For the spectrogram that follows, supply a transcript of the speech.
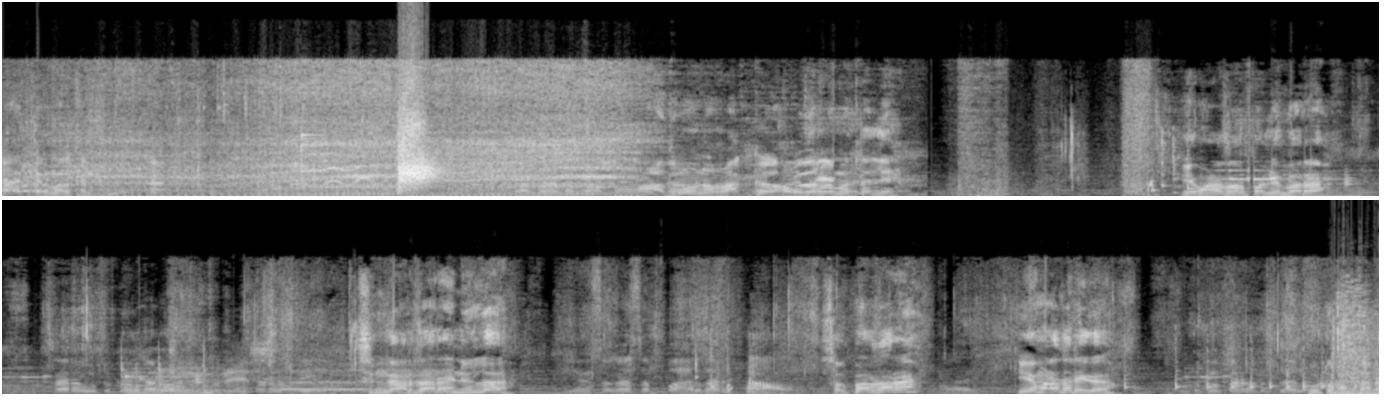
ಹಾಂ ತಿರುಮಲಕನ ಹಾಂ. ಆದರೂ ಅವ್ನು ರೊಕ್ಕ ಹೌದಲ್ಲ ಮತ್ತಲ್ಲಿ? ಅಲ್ಲಿ? ಮಾಡತಾರಪ್ಪ ಲೇಬರ ಸಿಂಗ ಹರ್ದಾರ ಏನಿಲ್ಲ? ಸ್ವಲ್ಪ ಹರ್ದಾರ. ಏನ್ ಮಾಡದಾರ ಈಗ? ಊಟಕ್ಕೆ ಕುಂತಾರ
